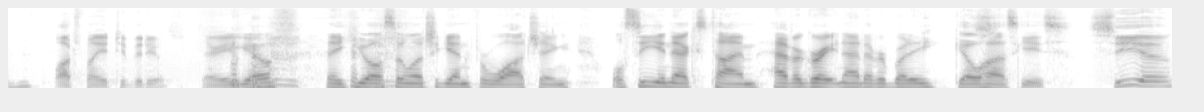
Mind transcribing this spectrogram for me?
Mm-hmm. Watch my YouTube videos. There you go. Thank you all so much again for watching. We'll see you next time. Have a great night, everybody. Go Huskies. See ya.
